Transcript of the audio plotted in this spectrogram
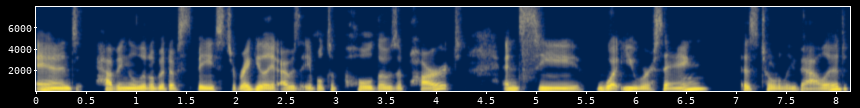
And having a little bit of space to regulate, I was able to pull those apart and see what you were saying as totally valid.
